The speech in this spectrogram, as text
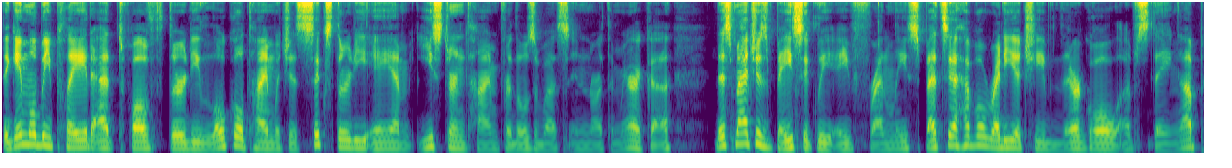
The game will be played at 12:30 local time, which is 6:30 a.m. Eastern time for those of us in North America. This match is basically a friendly. Spezia have already achieved their goal of staying up.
